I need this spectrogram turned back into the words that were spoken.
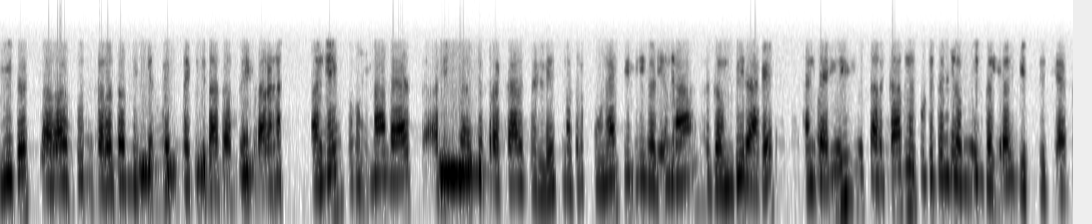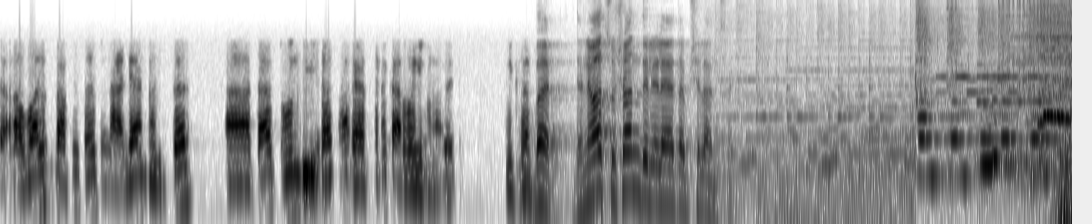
विविध स्तरातून खरं तर निषेध व्यक्त केला जातोय. कारण अनेक रुग्णालयात अनेक असे प्रकार घडलेत मात्र पुण्यातील ही घटना गंभीर आहे आणि त्याची सरकारने कुठेतरी गंभीर दखल घेतली आहे. आता अहवाल प्राप्त झाल्यानंतर आता दोन दिवसात खऱ्या अर्थाने कारवाई होणार आहे. बर. धन्यवाद सुशांत दिलेल्या तपशिलांसाठी.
